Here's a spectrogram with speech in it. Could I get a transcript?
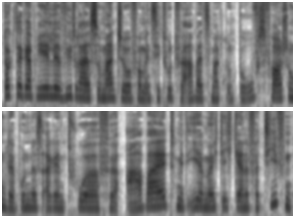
Dr. Gabriele Wydra-Somaggio vom Institut für Arbeitsmarkt und Berufsforschung der Bundesagentur für Arbeit. Mit ihr möchte ich gerne vertiefen,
